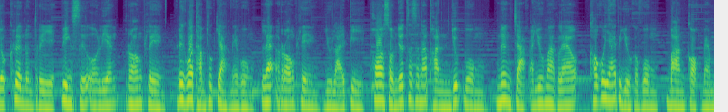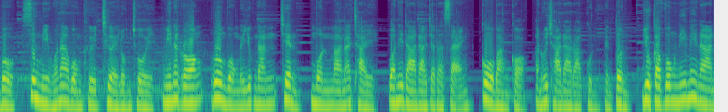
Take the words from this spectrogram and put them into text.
ยกเครื่องดนตรี วิ่งซื้อโอเลี้ยง ร้องเพลง เรียกว่าทำทุกอย่างในวง และร้องเพลงอยู่หลายปี พอสมยศทัศนพันธ์ยุบวง เนื่องจากอายุมากแล้ว เขาก็ย้ายไปอยู่กับวง บางกอกแมมโบซึ่งมีหัวหน้าวงคือเฉยลมโชย มีนักร้องร่วมวงในยุคนั้น เช่น มนมานะชัยวนิดาดาวจระแสง โก้บางกอก อนุชาดารากุล เป็นต้น อยู่กับวงนี้ไม่นาน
